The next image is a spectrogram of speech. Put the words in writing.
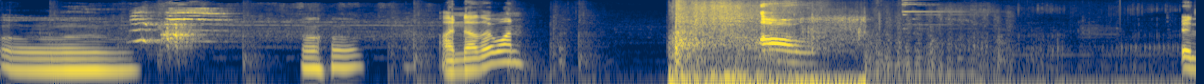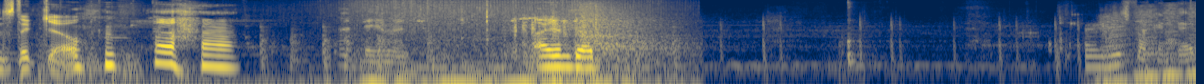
Uh. Uh huh. Another one? Oh. Insta kill. God damn it. I am dead. He's fucking dead.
